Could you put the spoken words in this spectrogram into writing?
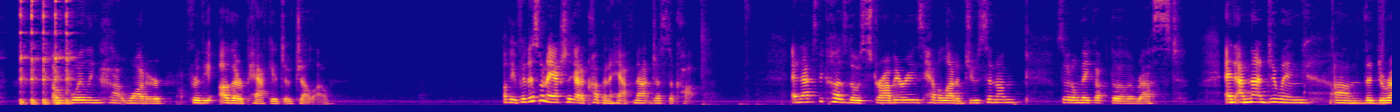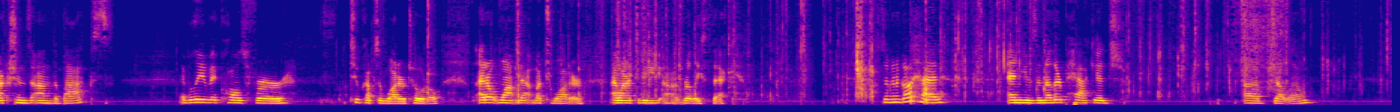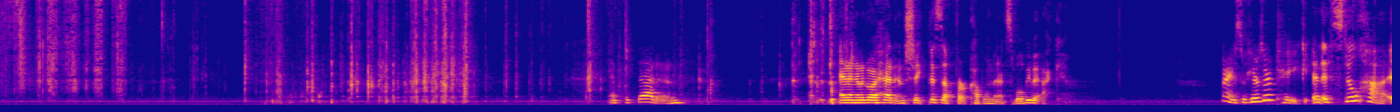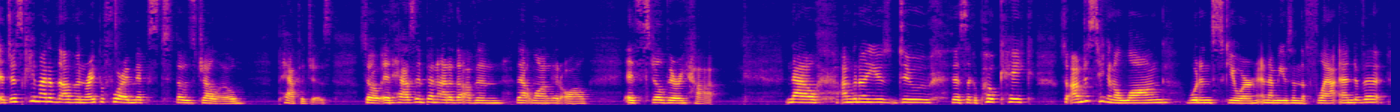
of boiling hot water for the other package of Jello. Okay, for this one, I actually got a cup and a half, not just a cup. And that's because those strawberries have a lot of juice in them, so it'll make up the rest. And I'm not doing um, the directions on the box. I believe it calls for two cups of water total. I don't want that much water. I want it to be uh, really thick. So I'm going to go ahead and use another package of Jello. That in. And I'm going to go ahead and shake this up for a couple minutes. We'll be back. All right, so here's our cake, and it's still hot. It just came out of the oven right before I mixed those Jello packages. So it hasn't been out of the oven that long at all. It's still very hot. Now, I'm going to use do this like a poke cake. So I'm just taking a long wooden skewer, and I'm using the flat end of it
